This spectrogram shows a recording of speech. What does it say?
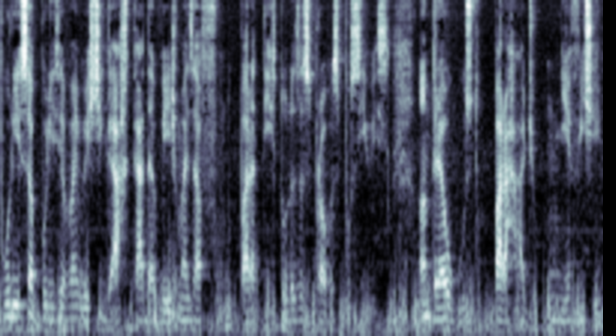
Por isso a polícia vai investigar cada vez mais a fundo para ter todas as provas possíveis. André Augusto para a Rádio UniFG.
